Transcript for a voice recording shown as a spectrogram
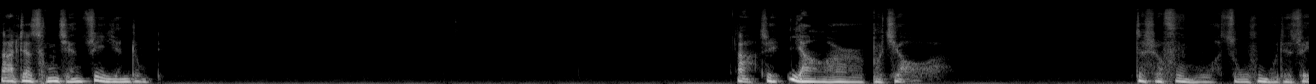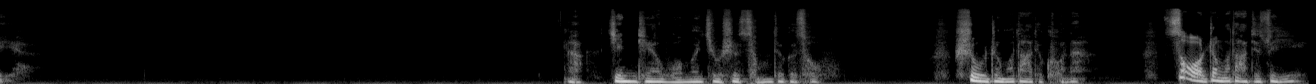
那这从前最严重的啊，所以养儿不教啊，这是父母啊祖父母的罪呀。啊，今天我们就是从这个错误受这么大的苦难，造这么大的罪业。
